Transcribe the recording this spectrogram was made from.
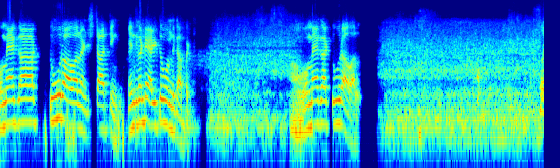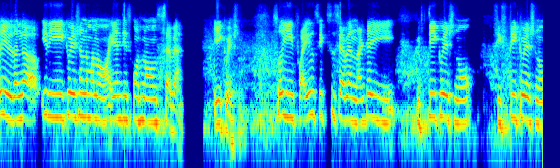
ఒమేగా టూ రావాలండి స్టార్టింగ్ ఎందుకంటే ఎల్ టూ ఉంది కాబట్టి. ఒమేగా టూ రావాలి. సో ఈ విధంగా ఇది ఈక్వేషన్ మనం ఏం తీసుకుంటున్నాం? సెవెన్ ఈక్వేషన్ సో ఈ ఫైవ్ సిక్స్ సెవెన్ అంటే ఈ fifth equation sixth equation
